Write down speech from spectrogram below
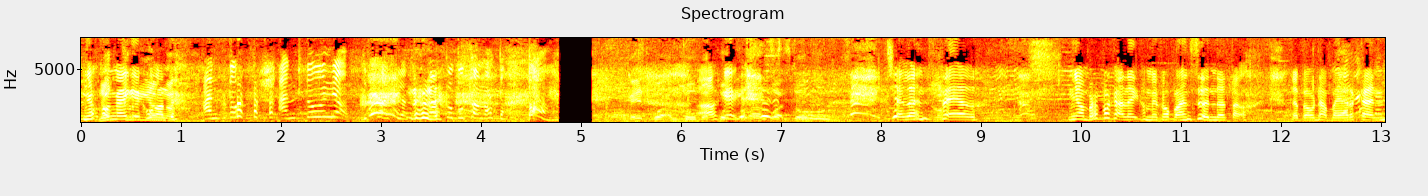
Nya Nak pengai ke kriang kau lah. Antu, antunya. Aku buka mata. Okay, buat antu buat Okay. Buat antu. Challenge fail. Nya berapa kali kami kau pansun dah tau. Lepas udah bayarkan.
